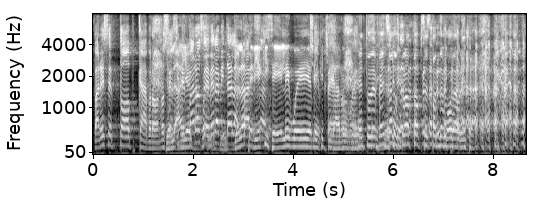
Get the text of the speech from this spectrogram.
Parece top, cabrón. O sea, Yo la- si me yo- paro se ve la mitad de la Yo la pedí. XL, güey. A mí qué güey. güey. En tu defensa, los crop tops están de moda ahorita.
